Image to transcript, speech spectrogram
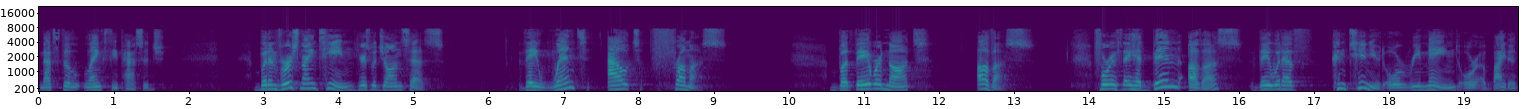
And that's the lengthy passage. But in verse 19, here's what John says They went out from us, but they were not of us. For if they had been of us, they would have continued or remained or abided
